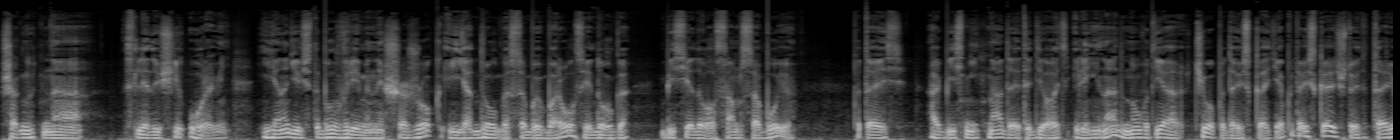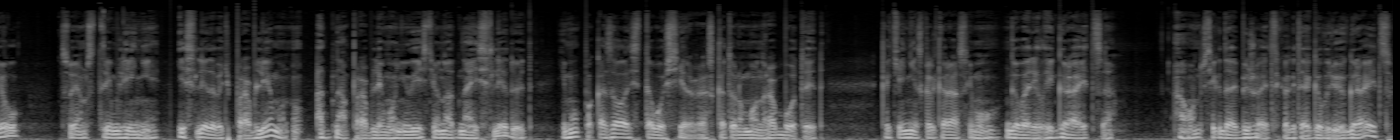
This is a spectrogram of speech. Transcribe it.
шагнуть на следующий уровень. Я надеюсь, это был временный шажок, и я долго с собой боролся и долго беседовал сам с собой, пытаясь объяснить, надо это делать или не надо. Но вот я чего пытаюсь сказать? Я пытаюсь сказать, что этот орел в своем стремлении исследовать проблему, ну, одна проблема у него есть, и он одна исследует, ему показалось того сервера, с которым он работает, как я несколько раз ему говорил, играется а он всегда обижается, когда я говорю «играется».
